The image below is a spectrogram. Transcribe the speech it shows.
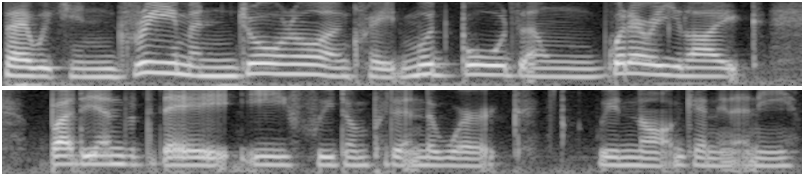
That we can dream and journal and create mood boards and whatever you like, but at the end of the day, if we don't put it in the work, we're not getting any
